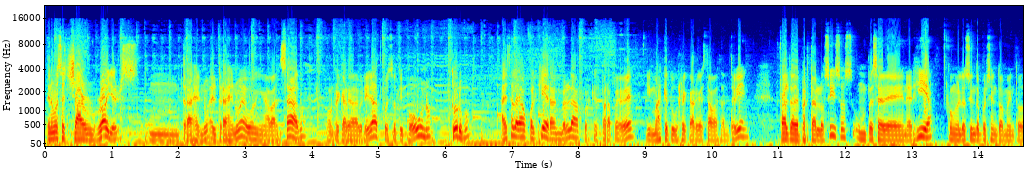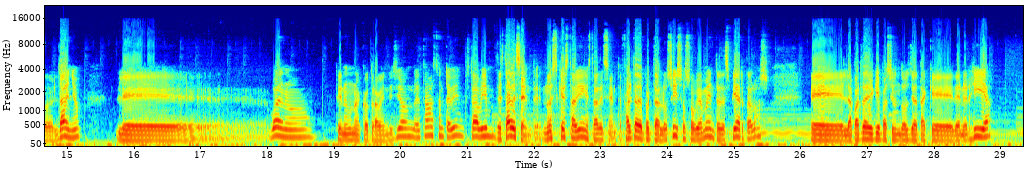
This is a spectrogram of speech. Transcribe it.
Tenemos a Sharon Rogers, un traje, el traje nuevo en avanzado, con recarga de habilidad, puesto tipo 1, turbo. A esta le da cualquiera, en verdad, porque es para PvE y más que tu recarga está bastante bien. Falta despertar los ISOs, un PC de energía con el 200% aumento del daño, le... Bueno, tiene una que otra bendición. Está bastante bien, está bien, está decente. No es que está bien, está decente. Falta despertar los ISOs, obviamente, despiértalos. Eh, la parte de equipación 2 de ataque de energía.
